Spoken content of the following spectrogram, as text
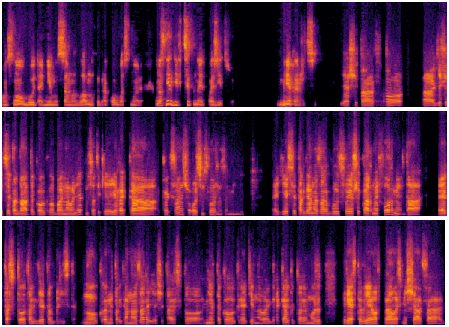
Он снова будет одним из самых главных игроков в основе. У нас нет дефицита на эту позицию, мне кажется. Я считаю, что дефицита, да, такого глобального нет, но все-таки игрока, как Санчо, очень сложно заменить. Если Тарган Азар будет в своей шикарной форме, да, это что-то где-то близко. Но кроме Таргана Азара, я считаю, что нет такого креативного игрока, который может резко влево-вправо смещаться,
